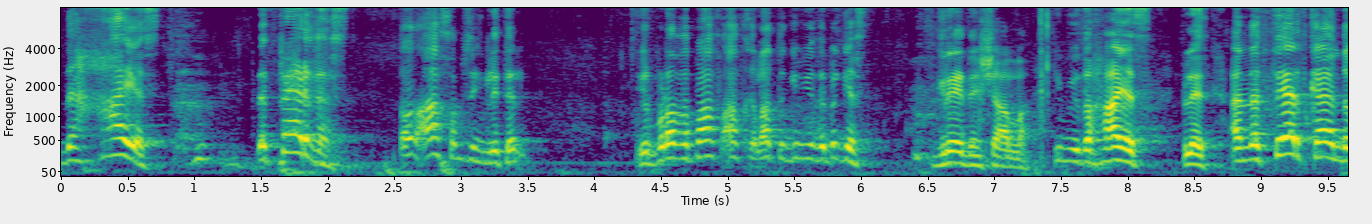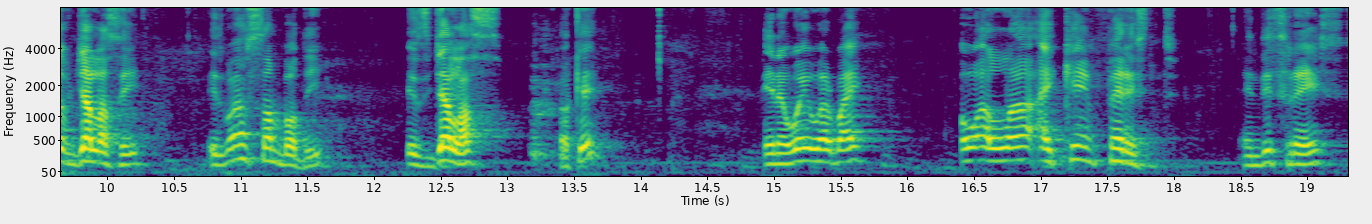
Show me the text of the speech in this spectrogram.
the highest, the furthest. Don't ask something little. Your brother pass, ask Allah to give you the biggest grade, inshallah. Give you the highest place. And the third kind of jealousy is when somebody is jealous, okay, in a way whereby, oh Allah, I came first in this race,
